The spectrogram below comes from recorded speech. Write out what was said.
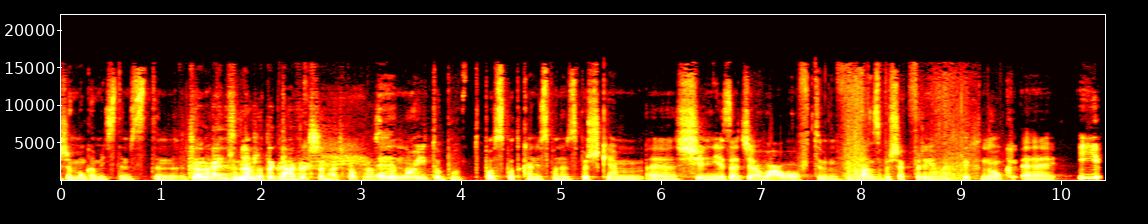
że mogę mieć z tym, z tym Czy organizm może tego nie Tak. wytrzymać po prostu? E, No i to po spotkaniu z panem Zbyszkiem e, silnie zadziałało w tym pan Zbyszek w rejonach tych nóg e, i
